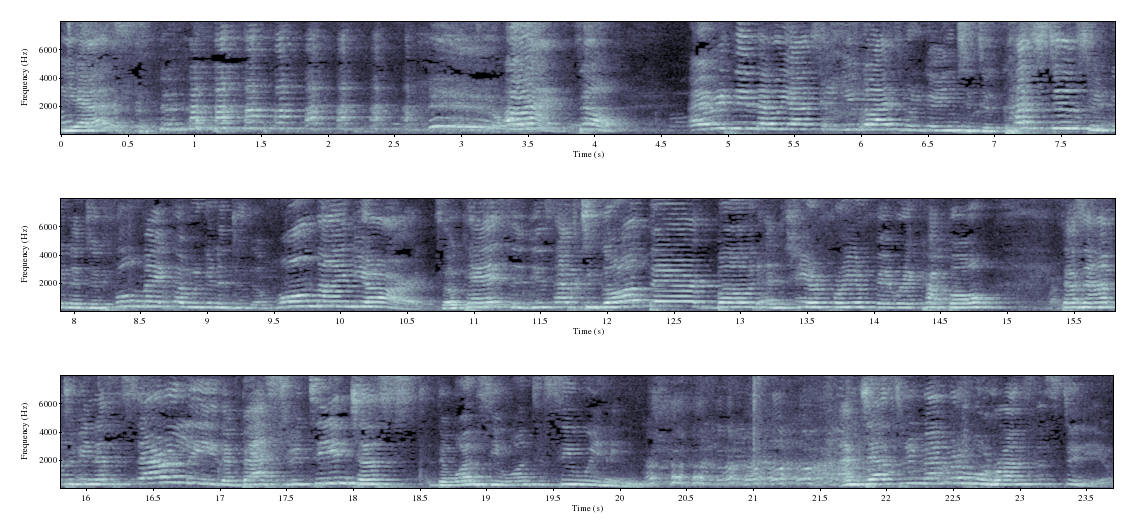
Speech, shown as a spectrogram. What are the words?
Yes? Alright, so everything that we asked you guys, we're going to do costumes, we're going to do full makeup, we're going to do the whole nine yards, okay? So you just have to go out there, vote, and cheer for your favorite couple. Doesn't have to be necessarily the best routine, just the ones you want to see winning. and just remember who runs the studio.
